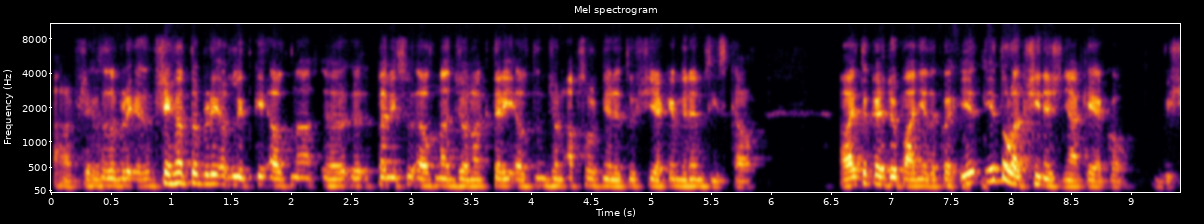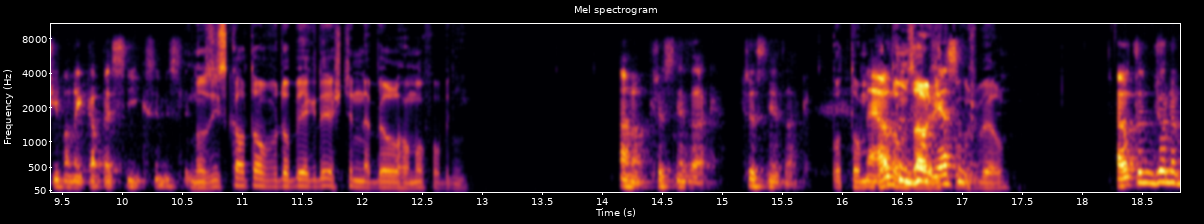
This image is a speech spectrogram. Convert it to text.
Ano, všechno to byly, všechno to byly odlitky Eltona, eh, penisu Eltona Johna, který Elton John absolutně netuší, jak Eminem získal. Ale je to každopádně takové, je, je to lepší než nějaký jako vyšívaný kapesník, si myslím. No získal to v době, kdy ještě nebyl homofobní. Ano, přesně tak, přesně tak. Potom, ne, potom zážitku já jsem, už byl. Elton John,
